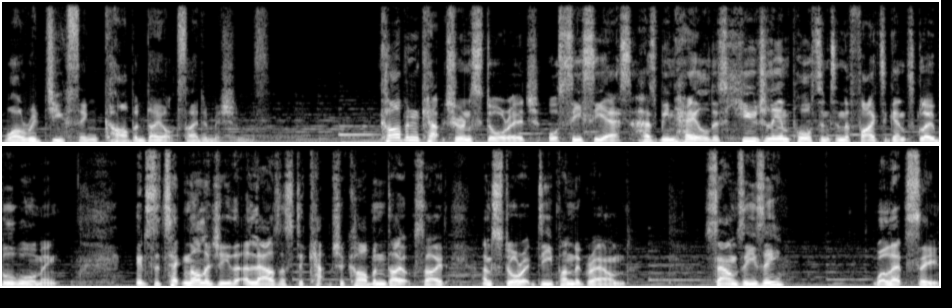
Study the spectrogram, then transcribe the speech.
while reducing carbon dioxide emissions? Carbon capture and storage, or CCS, has been hailed as hugely important in the fight against global warming. It's the technology that allows us to capture carbon dioxide and store it deep underground. Sounds easy? Well, let's see.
